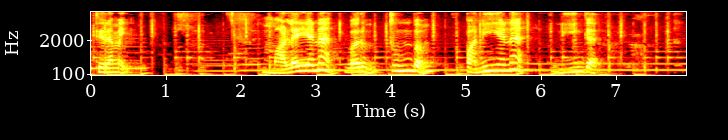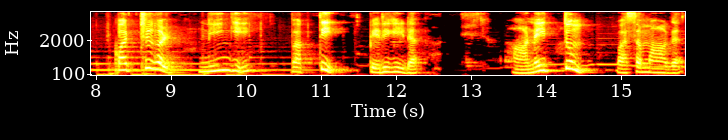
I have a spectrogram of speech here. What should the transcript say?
திறமை. மலையென வரும் துன்பம் பனியென நீங்க. பற்றுகள் நீங்கி பக்தி பெருகிட அனைத்தும் வசமாக.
